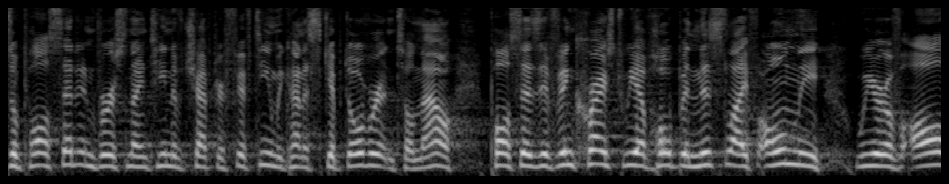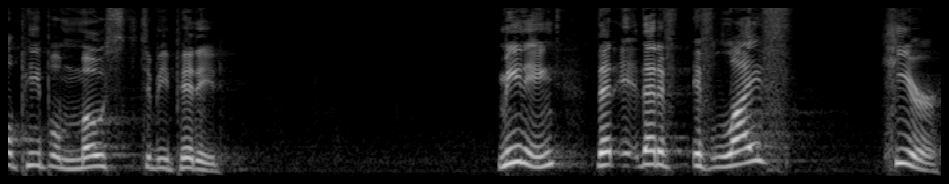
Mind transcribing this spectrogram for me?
so Paul said it in verse 19 of chapter 15. We kind of skipped over it until now. Paul says, If in Christ we have hope in this life only, we are of all people most to be pitied. Meaning that, that if, if life here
